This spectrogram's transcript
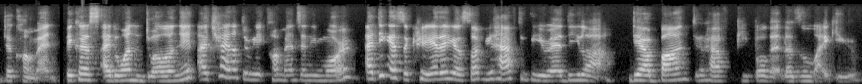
the comment because I don't want to dwell on it. I try not to read comments anymore. I think as a creator yourself, you have to be ready lah. They are bound to have people that doesn't like you.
